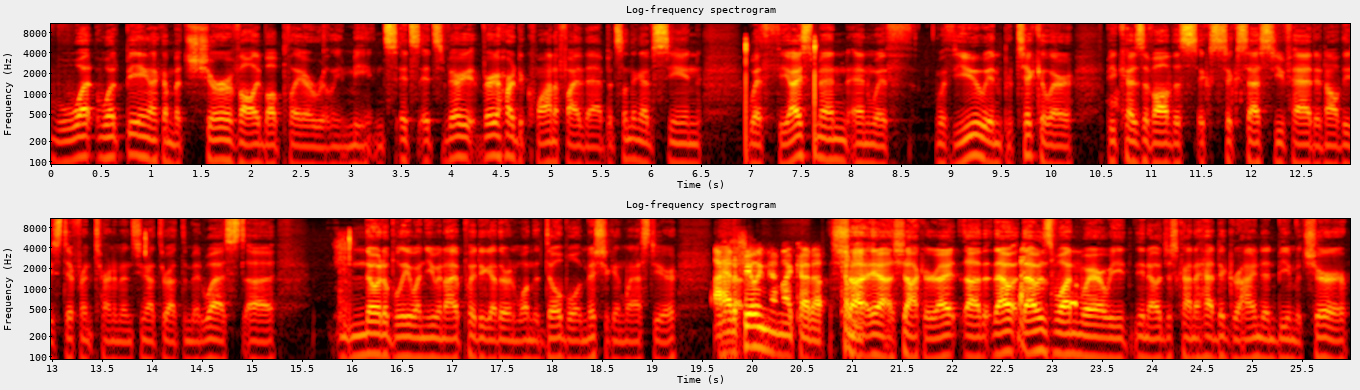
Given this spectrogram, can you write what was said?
what what being like a mature volleyball player really means. It's it's very very hard to quantify that, but something I've seen with the Icemen and with with you in particular because of all this success you've had in all these different tournaments, you know, throughout the Midwest. Uh, notably, when you and I played together and won the Bowl in Michigan last year. I had uh, a feeling that might cut up. yeah, shocker, right? Uh, that that was one where we, you know, just kind of had to grind and be mature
